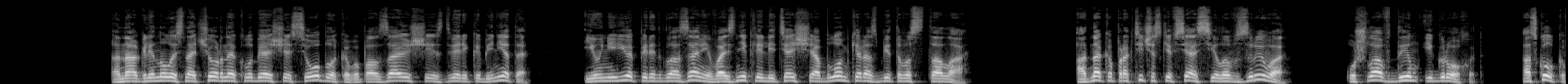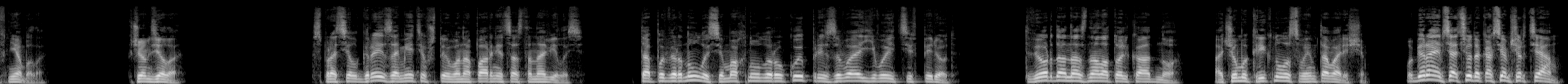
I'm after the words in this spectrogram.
Она оглянулась на черное клубящееся облако, выползающее из двери кабинета, и у нее перед глазами возникли летящие обломки разбитого стола. Однако практически вся сила взрыва ушла в дым и грохот. Осколков не было. «В чем дело?» — спросил Грей, заметив, что его напарница остановилась. Та повернулась и махнула рукой, призывая его идти вперед. Твердо она знала только одно, о чем и крикнула своим товарищам. «Убираемся отсюда ко всем чертям!»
